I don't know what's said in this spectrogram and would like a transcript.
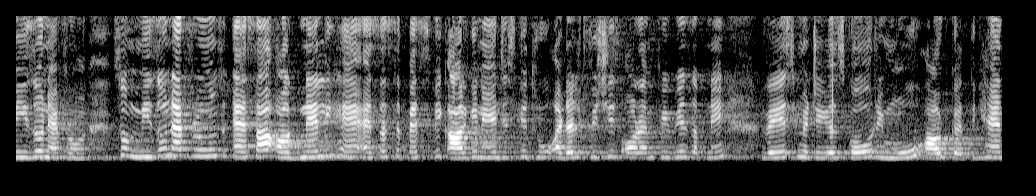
mesonephron so mesonephrons ऐसा ऑर्गेनेली है ऐसा स्पेसिफिक ऑर्गन है जिसके थ्रू अडल्ट फिशेस और एम्फीबियंस अपने वेस्ट मटेरियल्स को रिमूव आउट करती हैं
